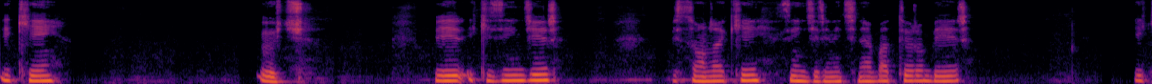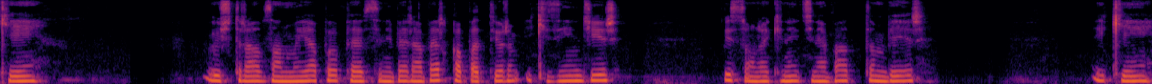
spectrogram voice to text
iki, üç. Bir, iki zincir. Bir sonraki zincirin içine batıyorum. Bir, iki, üç trabzanımı yapıp hepsini beraber kapatıyorum. İki zincir. Bir sonrakinin içine battım. Bir, iki,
